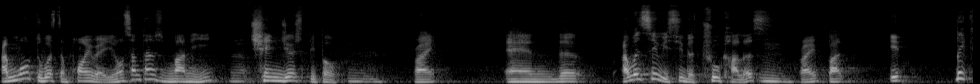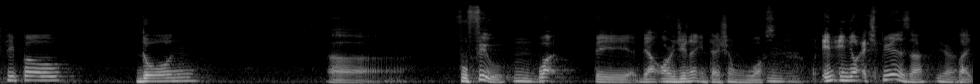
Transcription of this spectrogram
I'm more towards the point where you know sometimes money Yeah. changes people, Mm. right? And the I would say we see the true colors, Mm. right? But it makes people don't uh, fulfill Mm. what they their original intention was. In in your experience, uh, Yeah. like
